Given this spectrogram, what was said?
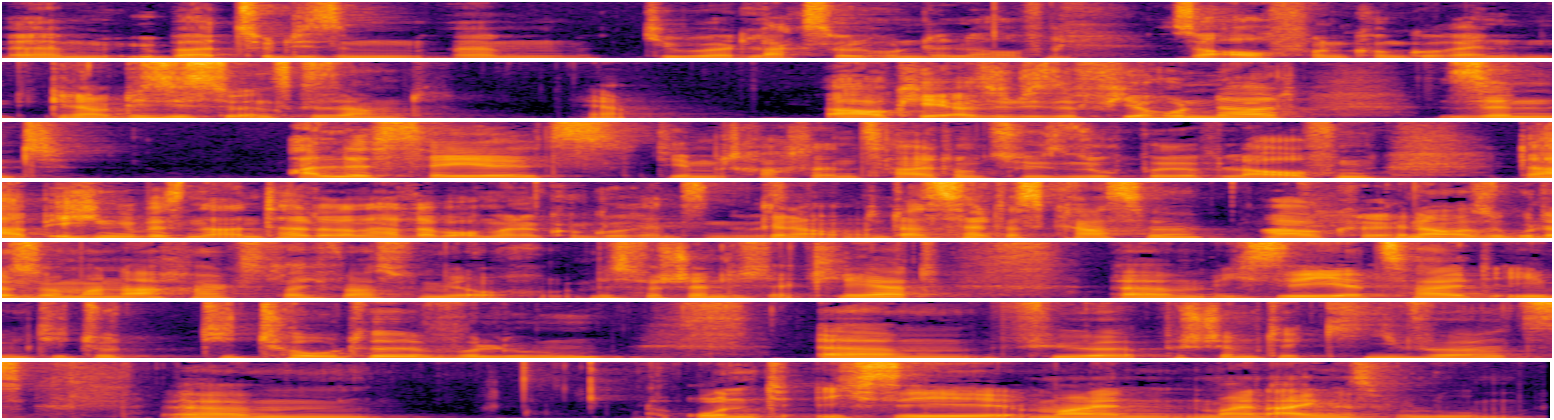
ähm, über zu diesem ähm, Keyword Laxol Hunde laufen? Also auch von Konkurrenten. Genau, die siehst du insgesamt. Ja. Ah, okay, also diese 400 sind alle Sales, die im betrachteten Zeitraum zu diesem Suchbegriff laufen, da habe ich einen gewissen Anteil dran, hat aber auch meine Konkurrenz einen gewissen Genau, und das ist halt das Krasse. Ah, okay. Genau, also gut, dass du nochmal nachhakst, vielleicht war es für mich auch missverständlich erklärt. Ähm, ich sehe jetzt halt eben die, die Total Volumen ähm, für bestimmte Keywords ähm, und ich sehe mein, mein eigenes Volumen.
